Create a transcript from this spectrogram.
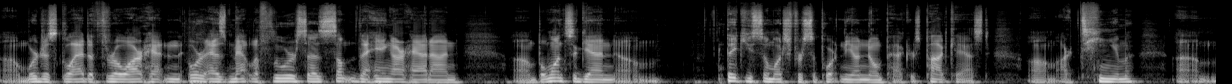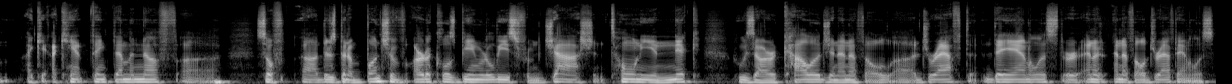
um, we're just glad to throw our hat in, or as Matt LaFleur says, something to hang our hat on. Um, but once again, um, thank you so much for supporting the Unknown Packers podcast. Um, our team, um, I, can't, I, can't, thank them enough. Uh, so uh, there's been a bunch of articles being released from Josh and Tony and Nick, who's our college and NFL uh, draft day analyst or NFL draft analyst.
